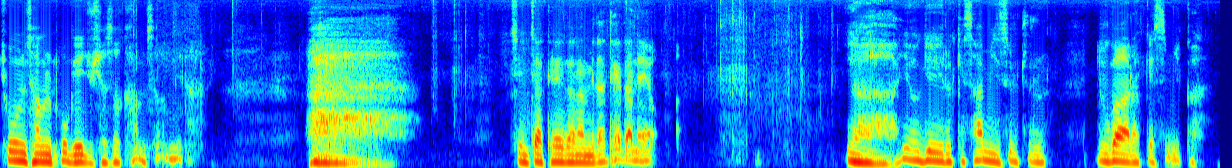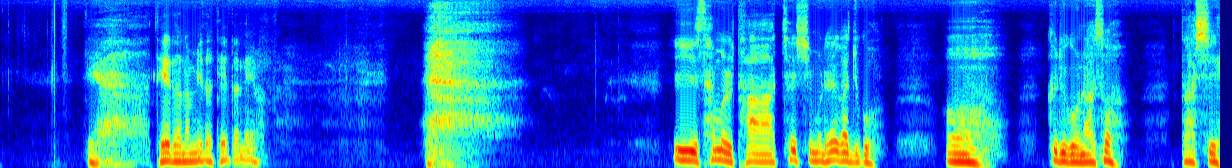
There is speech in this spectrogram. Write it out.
좋은 삶을 보게 해주셔서 감사합니다. 아, 진짜 대단합니다. 대단해요. 야, 여기에 이렇게 삶이 있을 줄을 누가 알았겠습니까? 이야, 대단합니다. 대단해요. 이 삶을 다 채심을 해가지고, 어, 그리고 나서 다시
